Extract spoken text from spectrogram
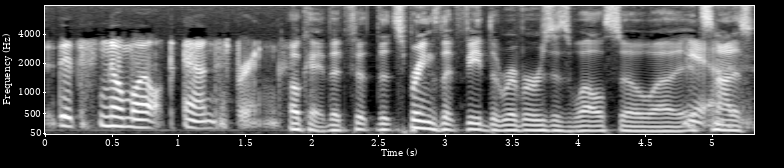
it's snow melt and springs. Okay, that that springs that feed the rivers as well, so uh, it's Yeah. not as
